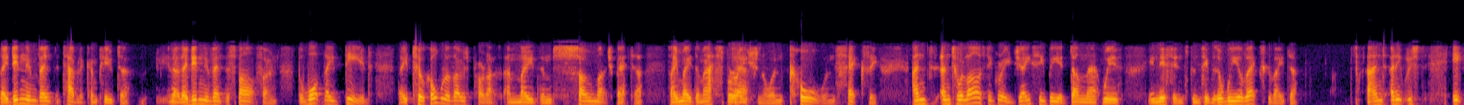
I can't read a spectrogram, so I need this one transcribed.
They didn't invent the tablet computer. You know, they didn't invent the smartphone. But what they did, they took all of those products and made them so much better. They made them aspirational yeah. and cool and sexy. And and to a large degree, JCB had done that with, in this instance, it was a wheeled excavator and and it was it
